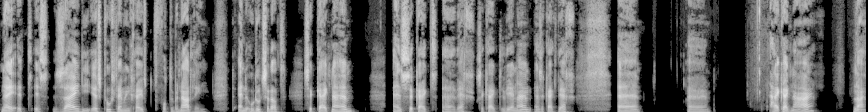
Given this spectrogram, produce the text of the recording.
Nee, het is zij die eerst toestemming geeft voor de benadering. En hoe doet ze dat? Ze kijkt naar hem en ze kijkt weg. Ze kijkt weer naar hem en ze kijkt weg. Hij kijkt naar haar. Nou,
